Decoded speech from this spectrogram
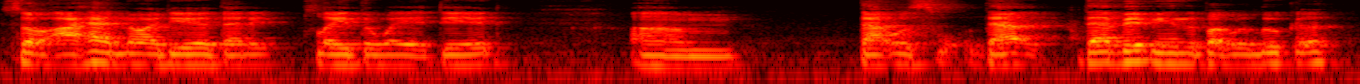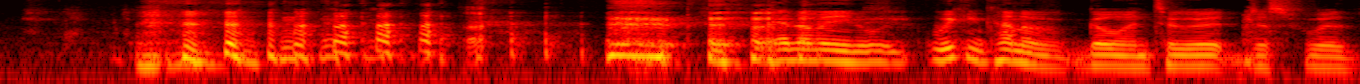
So I had no idea that it played the way it did. Um, that was that that bit me in the butt with Luca. and I mean, we, we can kind of go into it just with,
